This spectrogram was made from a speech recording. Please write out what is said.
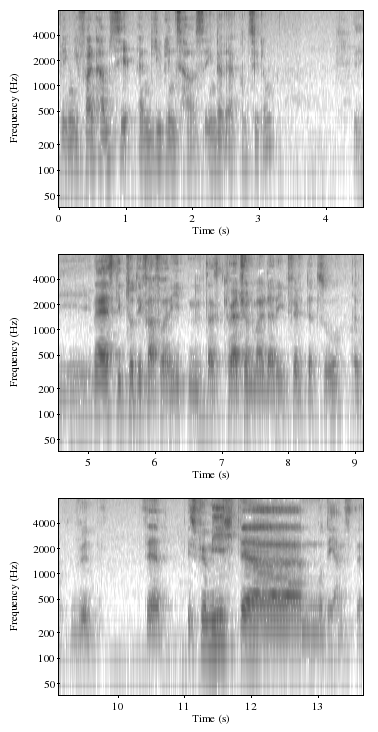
Wegen gefallen, haben Sie ein Lieblingshaus in der Werkbundsiedlung? Naja, es gibt so die Favoriten, das gehört schon mal der Riedfeld dazu. Der, wird, der ist für mich der modernste,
